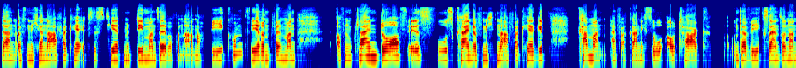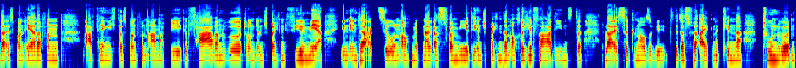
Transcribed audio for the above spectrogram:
da ein öffentlicher Nahverkehr existiert, mit dem man selber von A nach B kommt, während wenn man auf einem kleinen Dorf ist, wo es keinen öffentlichen Nahverkehr gibt, kann man einfach gar nicht so autark unterwegs sein, sondern da ist man eher davon abhängig, dass man von A nach B gefahren wird und entsprechend viel mehr in Interaktion auch mit einer Gastfamilie, die entsprechend dann auch solche Fahrdienste leistet, genauso wie sie das für eigene Kinder tun würden.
